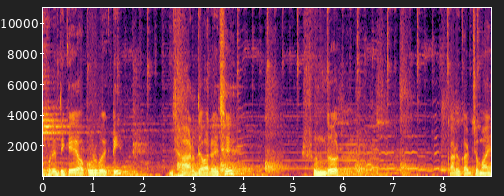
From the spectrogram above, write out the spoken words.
উপরের দিকে অপূর্ব একটি ঝাড় দেওয়া রয়েছে। সুন্দর, কারুকার্যময়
